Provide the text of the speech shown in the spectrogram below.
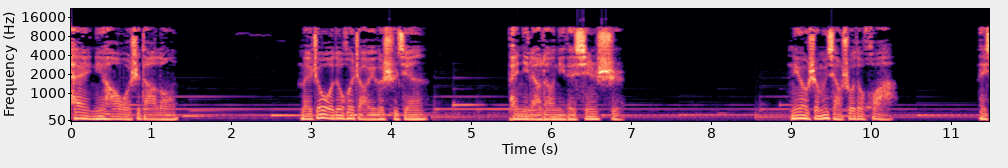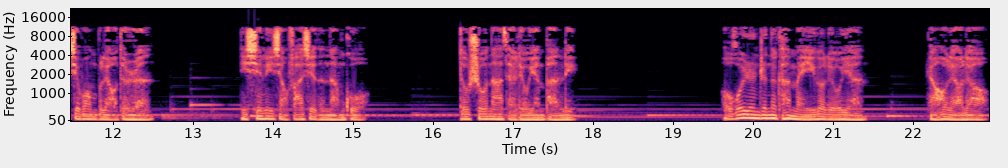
嘿，你好，我是大龙。每周我都会找一个时间陪你聊聊你的心事。你有什么想说的话？那些忘不了的人，你心里想发泄的难过，都收纳在留言板里。我会认真的看每一个留言，然后聊聊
